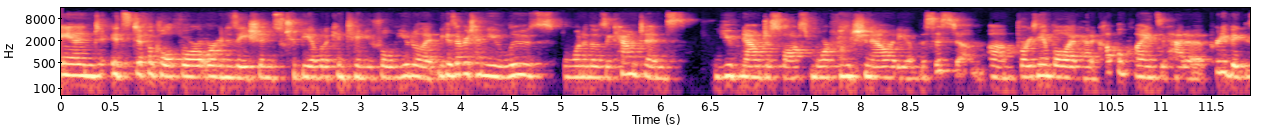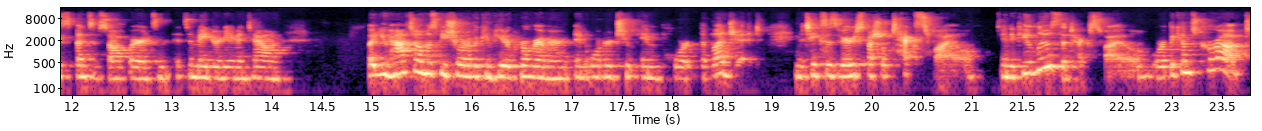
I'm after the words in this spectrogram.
and it's difficult for organizations to be able to continue full utilize because every time you lose one of those accountants you've now just lost more functionality of the system um, for example i've had a couple clients that had a pretty big expensive software it's, it's a major name in town but you have to almost be short of a computer programmer in order to import the budget and it takes this very special text file and if you lose the text file or it becomes corrupt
